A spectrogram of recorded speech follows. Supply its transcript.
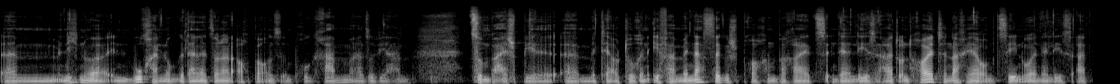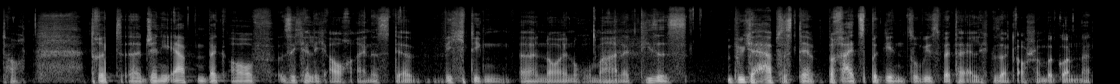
ähm, nicht nur in Buchhandlungen gelandet, sondern auch bei uns im Programm. Also wir haben zum Beispiel äh, mit der Autorin Eva Menasse gesprochen bereits in der Lesart und heute nachher um 10 Uhr in der Lesart taucht, tritt äh, Jenny Erpenbeck auf, sicherlich auch eines der wichtigen äh, neuen Romane dieses Bücherherbstes, der bereits beginnt, so wie das Wetter ehrlich gesagt auch schon begonnen hat.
